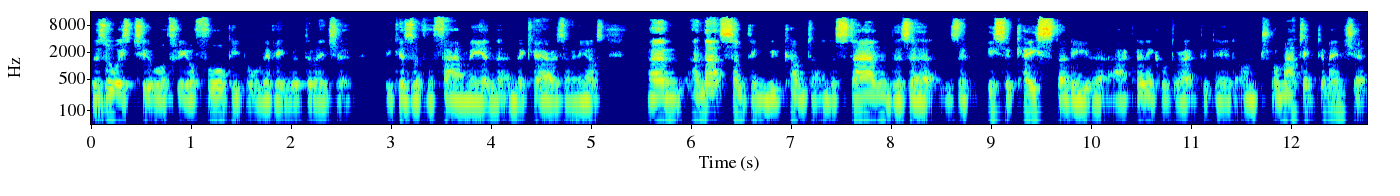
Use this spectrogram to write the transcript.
there's always two or three or four people living with dementia because of the family and the, and the carers and everything else. Um, and that's something we've come to understand. There's a there's a piece of case study that our clinical director did on traumatic dementia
